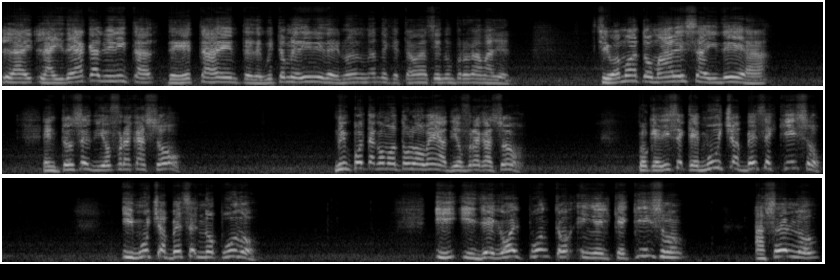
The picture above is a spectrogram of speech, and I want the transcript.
la, idea calvinista de esta gente, de Winston Medina y de Noel Hernández que estaban haciendo un programa ayer, si vamos a tomar esa idea, entonces Dios fracasó. No importa cómo tú lo veas, Dios fracasó. Porque dice que muchas veces quiso y muchas veces no pudo. Y, y llegó el punto en el que quiso hacerlo,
